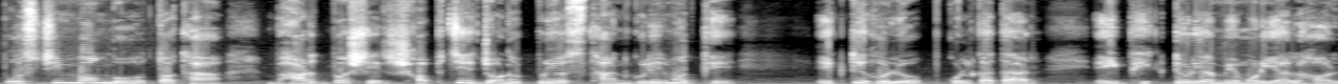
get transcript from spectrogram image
পশ্চিমবঙ্গ তথা ভারতবর্ষের সবচেয়ে জনপ্রিয় স্থানগুলির মধ্যে একটি হল কলকাতার এই ভিক্টোরিয়া মেমোরিয়াল হল।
